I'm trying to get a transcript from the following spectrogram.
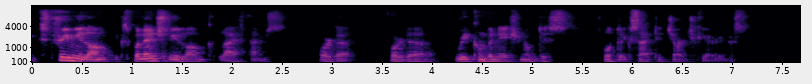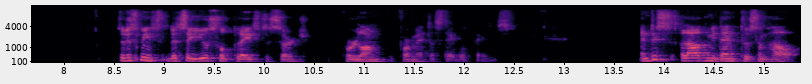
extremely long, exponentially long lifetimes for the, for the recombination of this photoexcited charge carriers. So this means that's a useful place to search for long, for metastable phases. And this allowed me then to somehow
